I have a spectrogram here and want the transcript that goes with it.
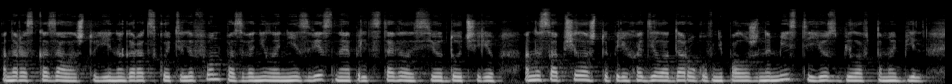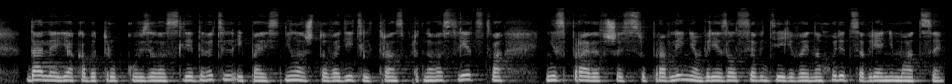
Она рассказала, что ей на городской телефон позвонила неизвестная, представилась ее дочерью. Она сообщила, что переходила дорогу в неположенном месте, ее сбил автомобиль. Далее якобы трубку взяла следователь и пояснила, что водитель транспортного средства, не справившись с управлением, врезался в дерево и находится в реанимации,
